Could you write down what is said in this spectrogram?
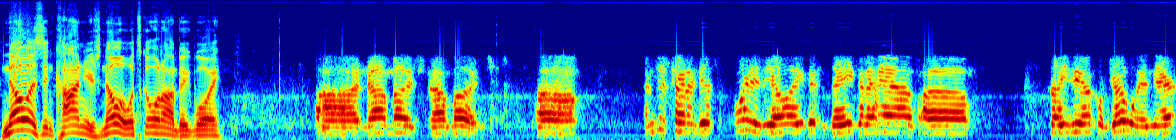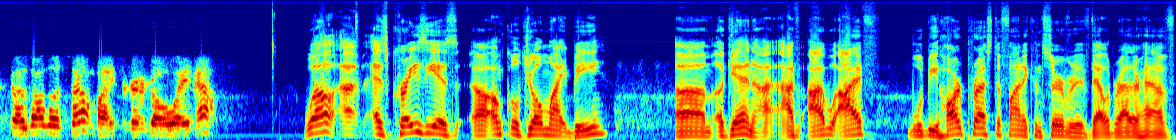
Noah's in Conyers. Noah, what's going on, big boy? Uh, not much, not much. Uh, I'm just kind of disappointed. You know, they they ain't gonna have uh, crazy Uncle Joe in there because all those sound bites are gonna go away now. Well, uh, as crazy as uh, Uncle Joe might be, um, again, I, I've, I, I would be hard pressed to find a conservative that would rather have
